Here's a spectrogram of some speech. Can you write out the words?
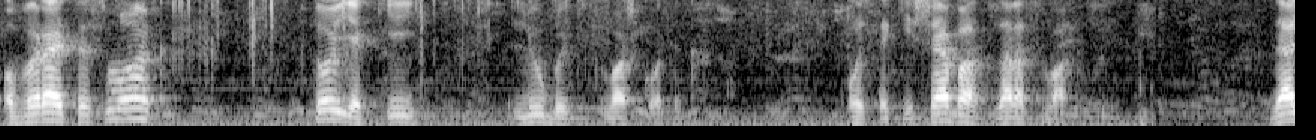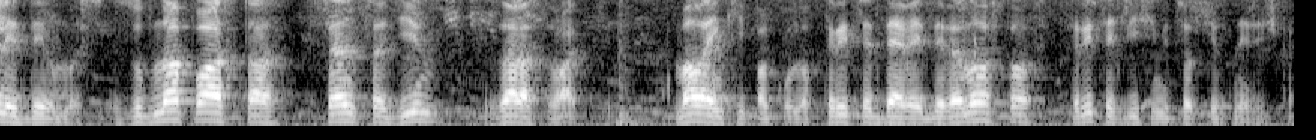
обирайте смак, той, який любить ваш котик. Ось такі шеба зараз в акції. Далі дивимось. Зубна паста Sense1 зараз в акції. Маленький пакунок 39,90, 38% знижечка.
